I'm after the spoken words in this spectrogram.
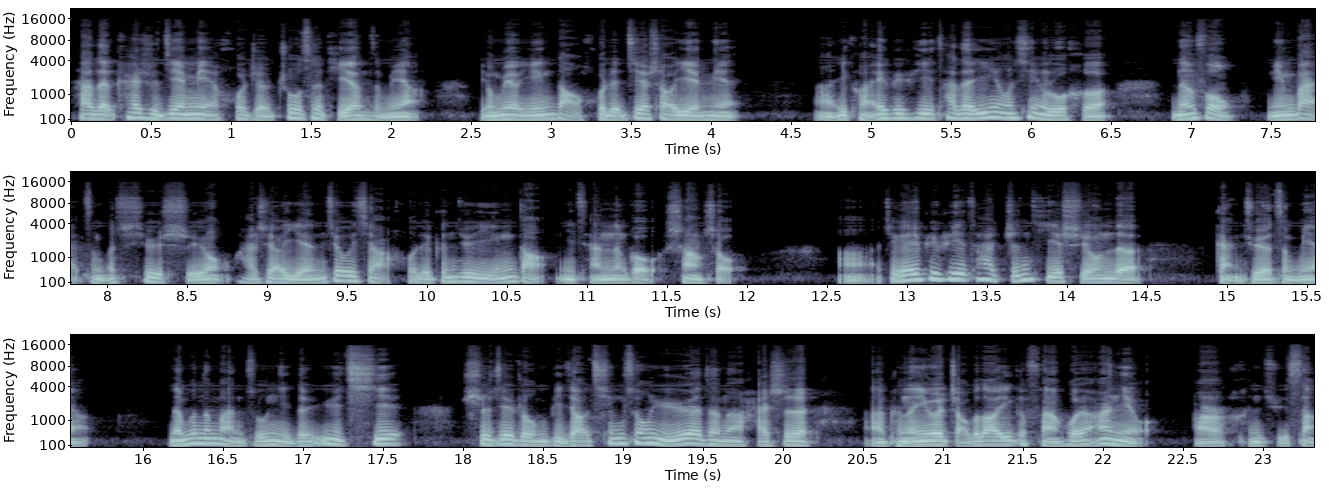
它的开始界面或者注册体验怎么样？有没有引导或者介绍页面？啊，一款 APP 它的应用性如何？能否明白怎么去使用？还是要研究一下，或者根据引导你才能够上手。啊，这个 APP 它整体使用的感觉怎么样？能不能满足你的预期？是这种比较轻松愉悦的呢，还是啊，可能因为找不到一个返回按钮而很沮丧？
